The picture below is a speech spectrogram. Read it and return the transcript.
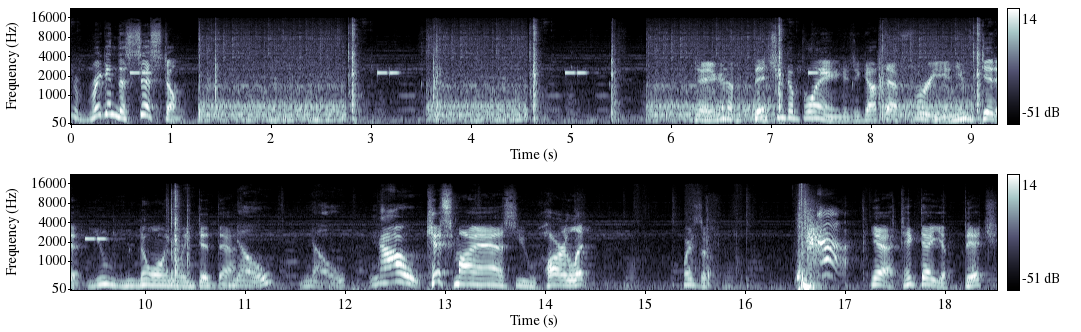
You're rigging the system. Yeah, you're gonna bitch and complain because you got that free, and you did it. You knowingly did that. No, no, no! Kiss my ass, you harlot. Where's the... Ah! Yeah, take that, you bitch.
